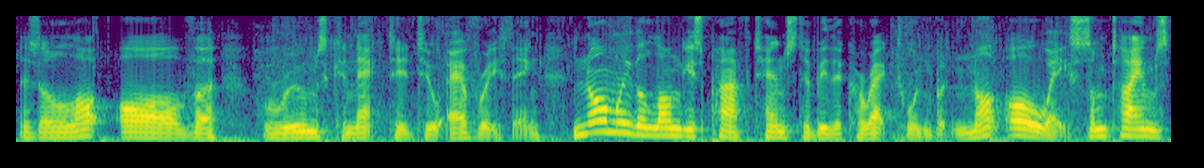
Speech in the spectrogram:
There's a lot of uh, rooms connected to everything. Normally the longest path tends to be the correct one, but not always. Sometimes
